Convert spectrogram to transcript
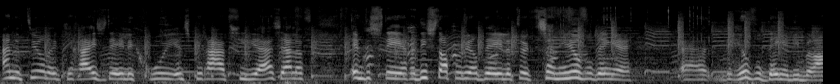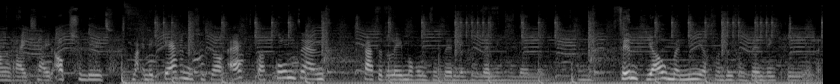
En natuurlijk je reis delen, groei, inspiratie, zelf investeren, die stappen weer delen. er zijn heel veel dingen, uh, heel veel dingen die belangrijk zijn, absoluut. Maar in de kern is het wel echt, qua content gaat het alleen maar om verbinding, verbinding, verbinding. vind jouw manier van die verbinding creëren.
